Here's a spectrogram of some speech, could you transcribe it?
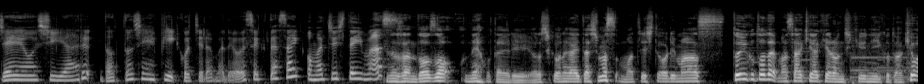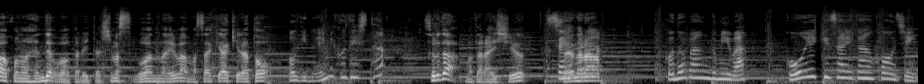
jocr.jp。こちらまでお寄せください。お待ちしています。皆さんどうぞね、お便りよろしくお願いいたします。お待ちしております。ということで、正木明の地球にいいことは今日はこの辺でお別れいたします。ご案内は正木明と、小木野恵美子でした。それではまた来週。さよなら。この番組は公益財団法人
